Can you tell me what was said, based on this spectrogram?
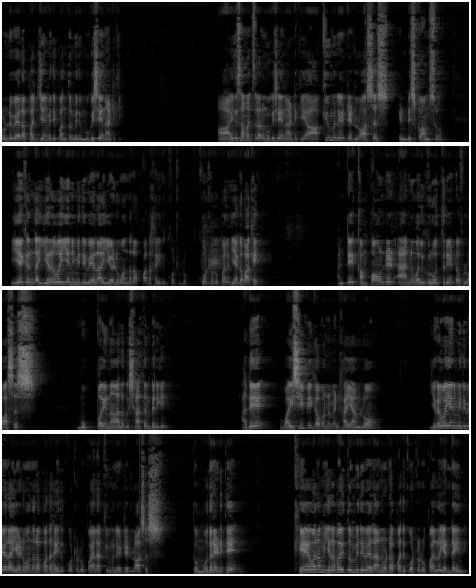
రెండు వేల పద్దెనిమిది పంతొమ్మిది ముగిసే నాటికి ఆ ఐదు సంవత్సరాలు ముగిసే నాటికి ఆ అక్యూములేటెడ్ లాసెస్ ఇన్ డిస్కామ్స్ ఏకంగా ఇరవై ఎనిమిది వేల ఏడు వందల పదహైదు కోట్ల కోట్ల రూపాయలకు ఎగబాకాయి. అంటే compounded annual growth rate of losses ముప్పై నాలుగు శాతం పెరిగాయి అదే వైసీపీ గవర్నమెంట్ హయాంలో ఇరవై ఎనిమిది వేల ఏడు వందల పదహైదు కోట్ల రూపాయల అక్యుములేటెడ్ లాసెస్తో మొదలెడితే కేవలం ఇరవై తొమ్మిది వేల నూట పది కోట్ల రూపాయల్లో ఎండ్ అయింది.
